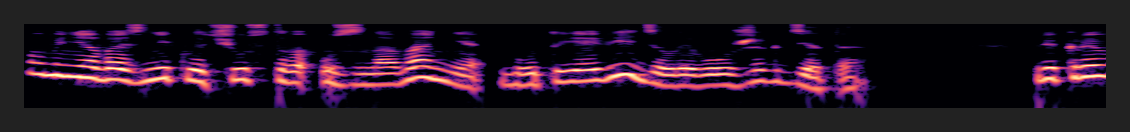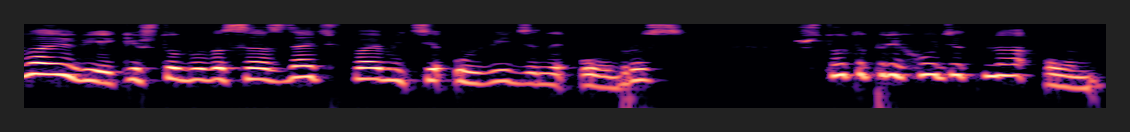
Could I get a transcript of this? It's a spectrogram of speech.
У меня возникло чувство узнавания, будто я видела его уже где-то. Прикрываю веки, чтобы воссоздать в памяти увиденный образ. Что-то приходит на ум.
